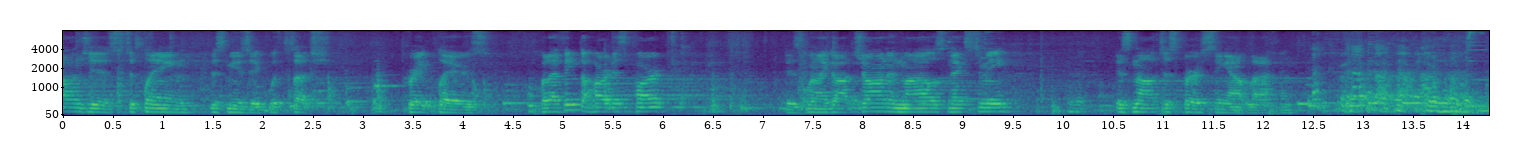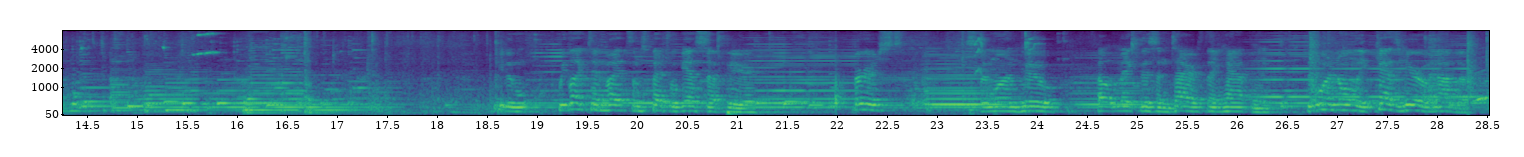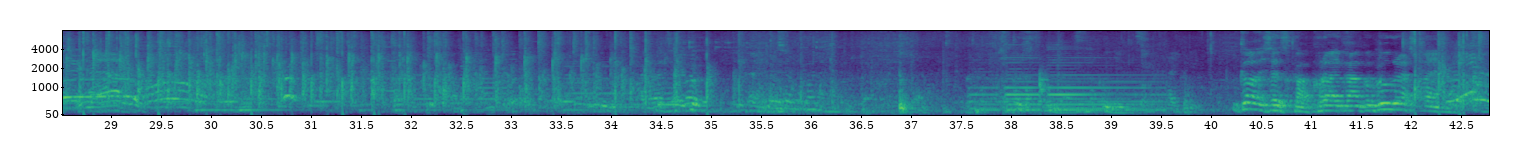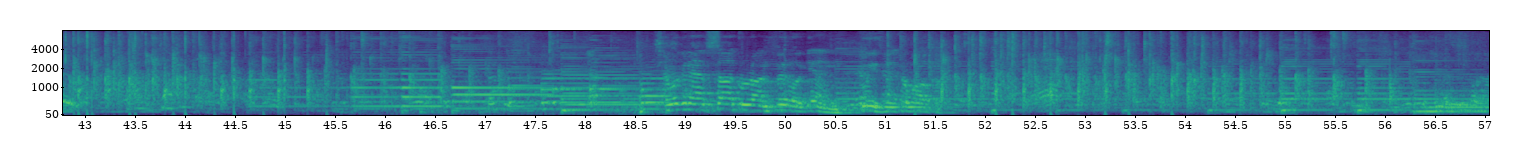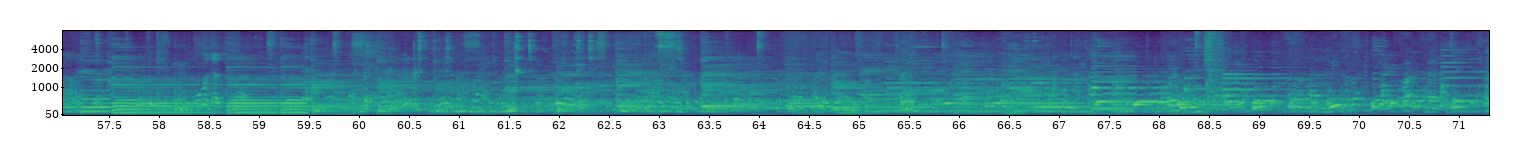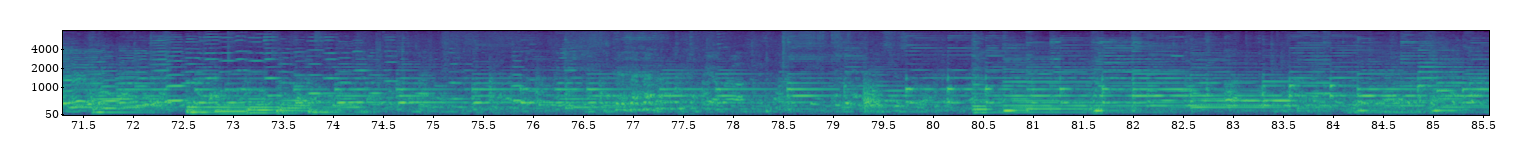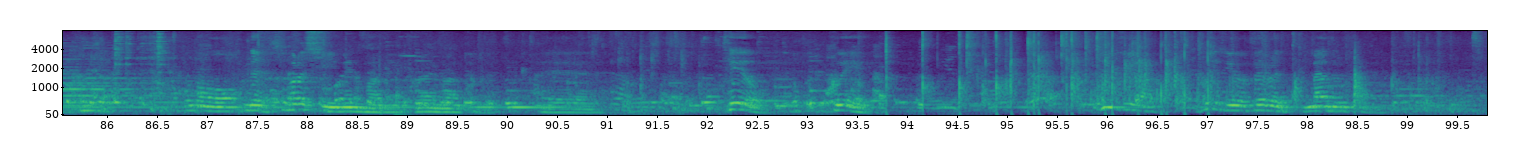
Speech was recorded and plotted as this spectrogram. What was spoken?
Challenges to playing this music with such great players. But I think the hardest part is when I got John and Miles next to me, is not just bursting out laughing. We'd, like to invite some special guests up here. First, someone who helped make this entire thing happen, the one and only Kazuhiro Inaba. So we're going to have Sakura on fiddle again. Please make her welcome.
